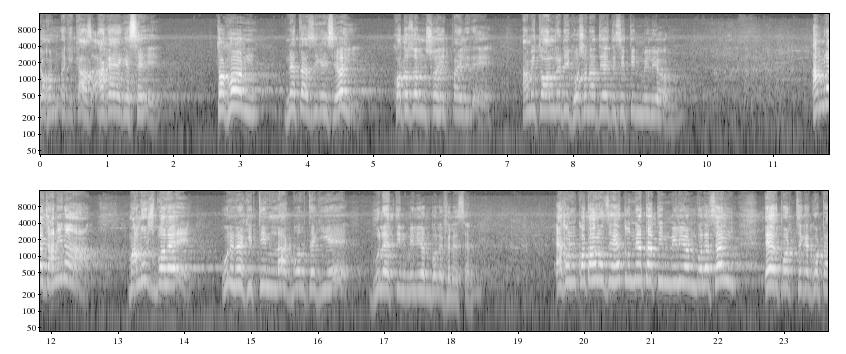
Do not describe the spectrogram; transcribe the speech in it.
যখন নাকি কাজ আগায় গেছে, তখন নেতা গেছে, ওই কতজন শহীদ পাইলি রে? আমি তো অলরেডি ঘোষণা দিয়ে দিছি তিন মিলিয়ন আমরা জানি না। মানুষ বলে, উনি নাকি তিন লাখ বলতে গিয়ে ভুলে তিন মিলিয়ন বলে ফেলেছেন। এখন কথা হলো, যেহেতু নেতা তিন মিলিয়ন বলেছেন, এরপর থেকে গোটা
